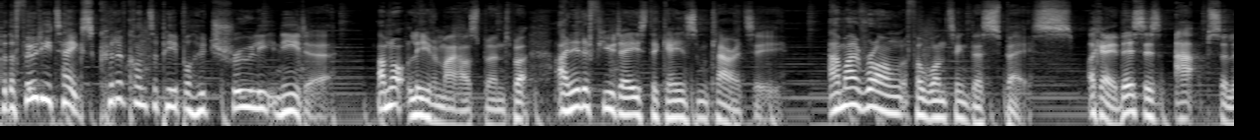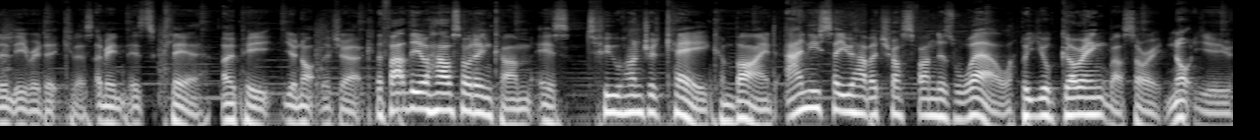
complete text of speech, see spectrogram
but the food he takes could have gone to people who truly need it. I'm not leaving my husband, but I need a few days to gain some clarity. Am I wrong for wanting this space? Okay, this is absolutely ridiculous. I mean, it's clear. OP, you're not the jerk. The fact that your household income is 200k combined and you say you have a trust fund as well, but you're going, well, sorry, not you,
